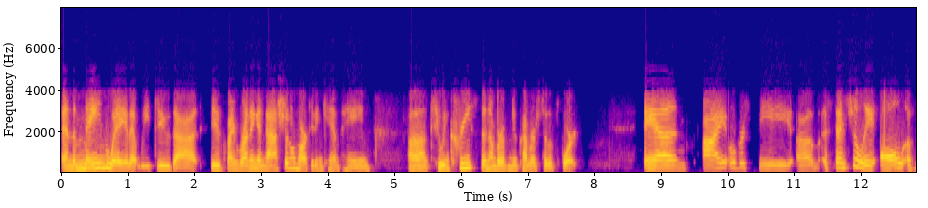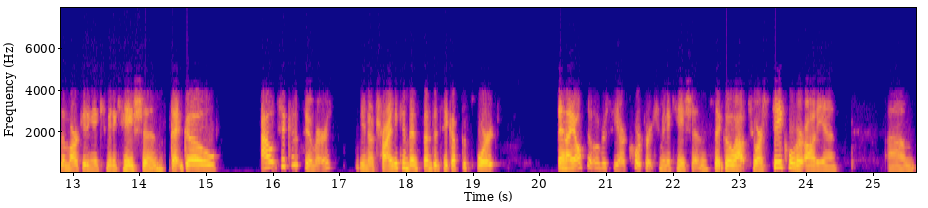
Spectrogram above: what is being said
And the main way that we do that is by running a national marketing campaign uh, to increase the number of newcomers to the sport. And I oversee um, essentially all of the marketing and communications that go out to consumers, you know, trying to convince them to take up the sport. And I also oversee our corporate communications that go out to our stakeholder audience, um,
